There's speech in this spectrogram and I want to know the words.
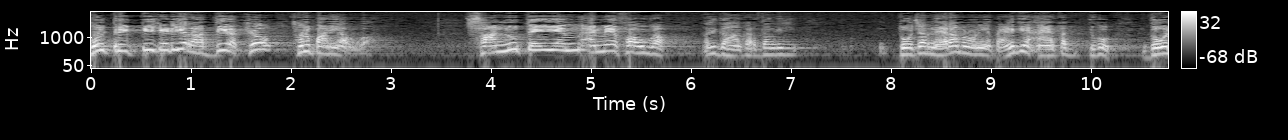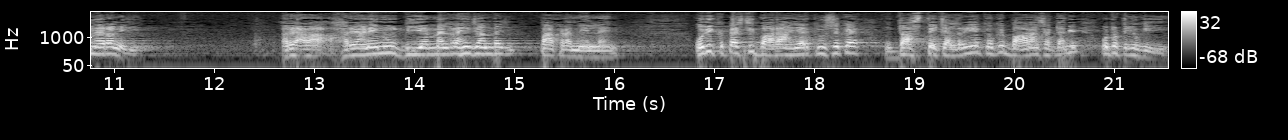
ਹੁਣ ਟ੍ਰੀਟੀ ਜਿਹੜੀ ਹੈ ਰੱਦ ਰੱਖਿਓ, ਸਾਨੂੰ ਪਾਣੀ ਆਊਗਾ। ਸਾਨੂੰ 23 ਐਮਐਫ ਆਊਗਾ। ਅਸੀਂ ਗਾਂ ਕਰ ਦਾਂਗੇ ਜੀ। ਦੋ ਚਾਰ ਨਹਿਰਾਂ ਬਣਾਉਣੀਆਂ ਪੈਣਗੀਆਂ, ਐ ਤਾਂ ਦੇਖੋ, ਦੋ ਨਹਿਰਾਂ ਨੇ ਜੀ। ਹਰਿਆਣੇ ਨੂੰ ਬੀਐਮਐਲ ਰਾਹੀਂ ਜਾਂਦਾ ਜੀ, ਪਾਖੜਾ ਮੇਨ ਲਾਈਨ। ਉਹਦੀ ਕਪੈਸਿਟੀ 12000 ਕਿਊਸਕ ਹੈ 10 ਤੇ ਚੱਲ ਰਹੀ ਹੈ, ਕਿਉਂਕਿ 12 ਛੱਡਾਂਗੇ, ਉਹ ਟੁੱਟ ਜੂਗੀ ਜੀ।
